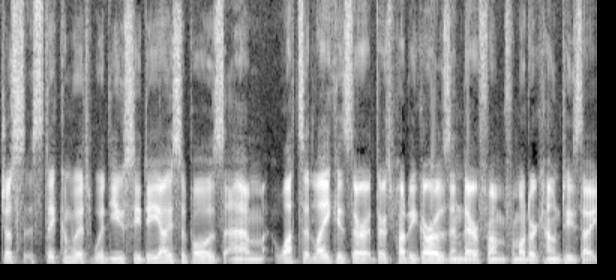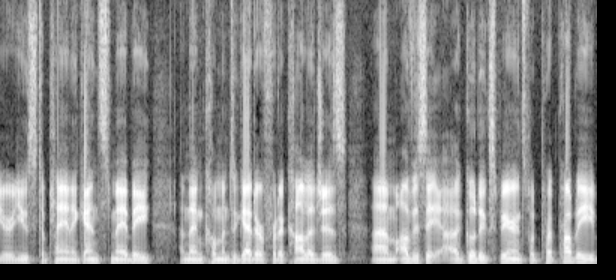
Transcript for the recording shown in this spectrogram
just sticking with, with UCD, I suppose, um, what's it like? Is there there's probably girls in there from, from other counties that you're used to playing against, maybe, and then coming together for the colleges. Um, obviously, a good experience, but pr- probably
